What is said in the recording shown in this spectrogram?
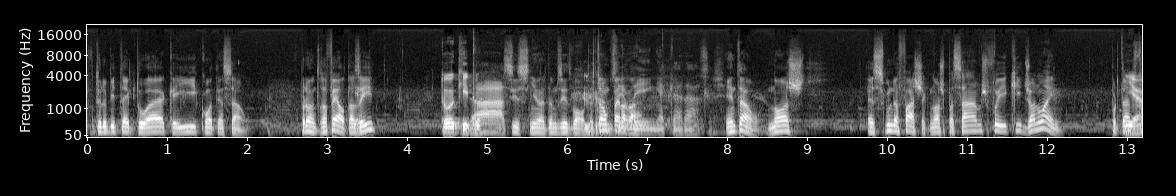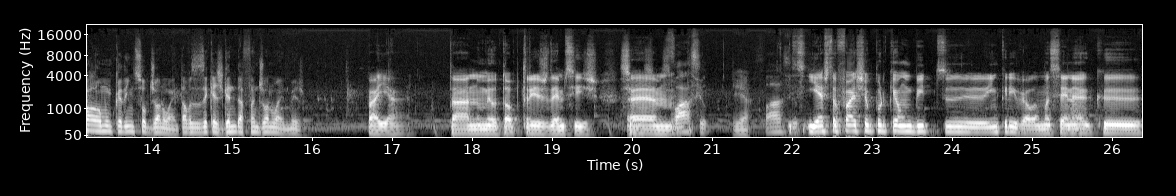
Futura beat tape do Huck aí com atenção. Pronto, Rafael, estás aí? Estou aqui, estou. Ah, sim senhor, estamos aí de volta. Então, Estamos para lá. linha, caraças. Então, nós, a segunda faixa que nós passámos foi aqui John Wayne. Portanto, Yeah. fala-me um bocadinho sobre John Wayne. Estavas a dizer que és grande fã de John Wayne mesmo. Pá, yeah. Está no meu top 3 de MCs. Sim, Um, Fácil, Yeah. fácil. E esta faixa porque é um beat incrível, é uma cena que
